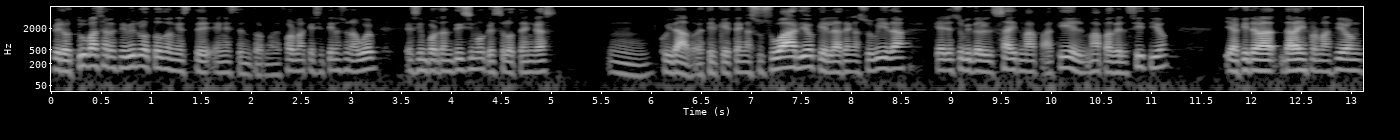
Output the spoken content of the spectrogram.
pero tú vas a recibirlo todo en este, en este entorno. De forma que si tienes una web, es importantísimo que esto lo tengas mm, cuidado, es decir, que tengas usuario, que la tenga subida, que haya subido el sitemap aquí, el mapa del sitio, y aquí te va a dar la información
